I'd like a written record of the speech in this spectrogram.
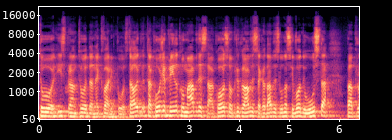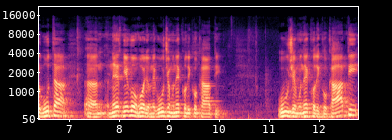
to ispravno to da ne kvari post. Ali također prilikom abdesta, ako osoba prilikom abdesta, kada abdest unosi vode u usta, pa proguta eh, ne njegovom voljom, nego uđe mu nekoliko kapi. Uđe mu nekoliko kapi,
